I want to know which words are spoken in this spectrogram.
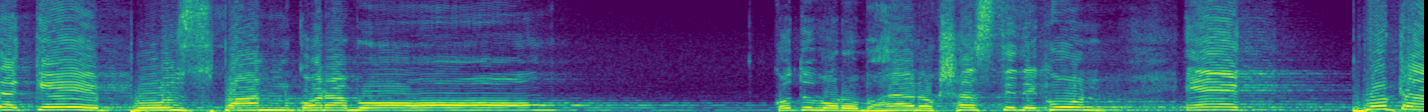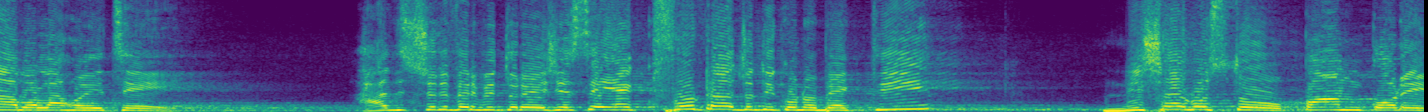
তাকে পুষ পান করাবো। কত বড় ভয়ানক শাস্তি দেখুন, এক ফোঁটা বলা হয়েছে। হাদিস শরীফের ভিতরে এসেছে, এক ফোঁটা যদি কোনো ব্যক্তি নেশাগ্রস্ত পান করে,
